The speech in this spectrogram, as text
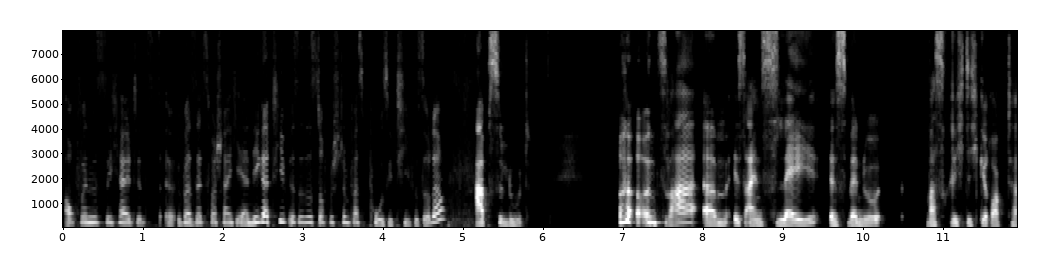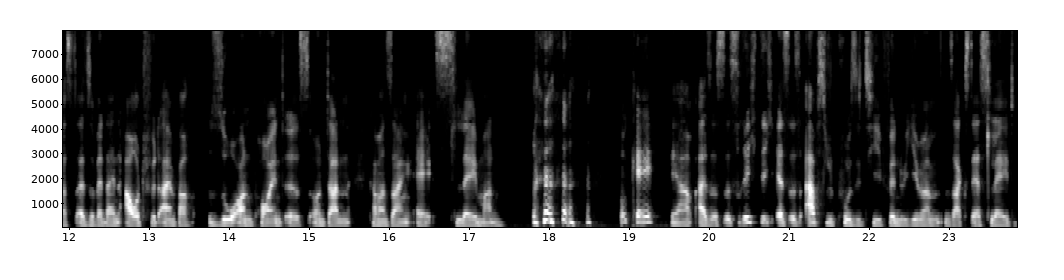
auch wenn es sich halt jetzt äh, übersetzt wahrscheinlich eher negativ ist, ist es doch bestimmt was Positives, oder? Absolut. Und zwar ähm, ist ein Slay, ist, wenn du was richtig gerockt hast. Also wenn dein Outfit einfach so on point ist und dann kann man sagen, ey, Slay, Mann. okay. Ja, also es ist richtig, es ist absolut positiv. Wenn du jemandem sagst, er slayed,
